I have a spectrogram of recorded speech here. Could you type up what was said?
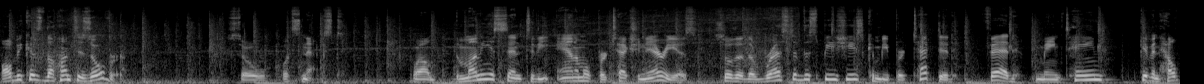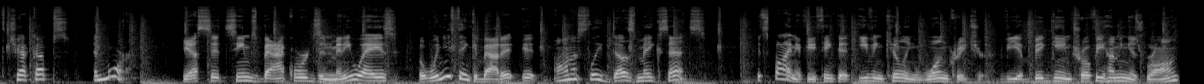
all because the hunt is over. So, what's next? Well, the money is sent to the animal protection areas so that the rest of the species can be protected, fed, maintained, given health checkups, and more. Yes, it seems backwards in many ways, but when you think about it, it honestly does make sense. It's fine if you think that even killing one creature via big game trophy hunting is wrong,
